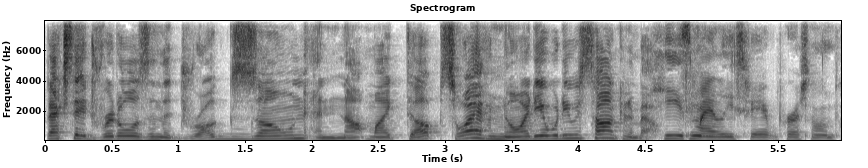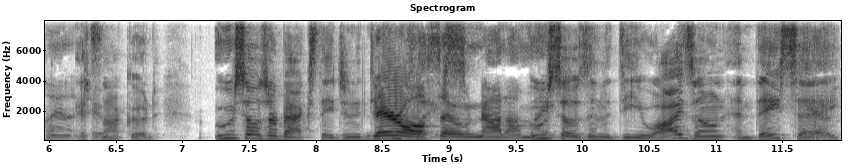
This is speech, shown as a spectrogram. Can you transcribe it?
Backstage, Riddle is in the drug zone and not mic'd up, so I have no idea what he was talking about. He's my least favorite person on the planet. It's too. not good. Usos are backstage in a different They're place. also not on my- Usos in the DUI zone, and they say Yeah.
